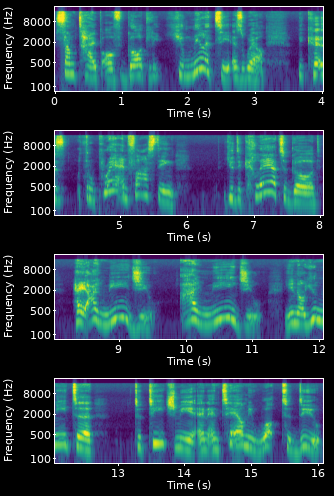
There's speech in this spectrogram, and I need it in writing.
some type of godly humility as well because through prayer and fasting, you declare to God, hey, I need you. I need you. You know, you need to to teach me and, and tell me what to do.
